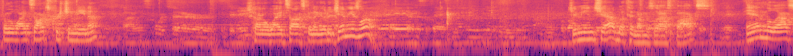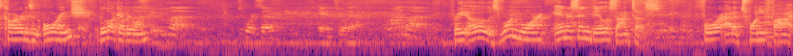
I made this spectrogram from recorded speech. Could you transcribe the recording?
For the White Sox, Christian Mina. Chicago White Sox going to go to Jimmy as well. Jimmy and Chad both hitting on this last box. And the last card is an orange. Good luck, everyone. Sports Center and two and a half. For the O's, one more. Anderson De Los Santos. Four out of 25.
